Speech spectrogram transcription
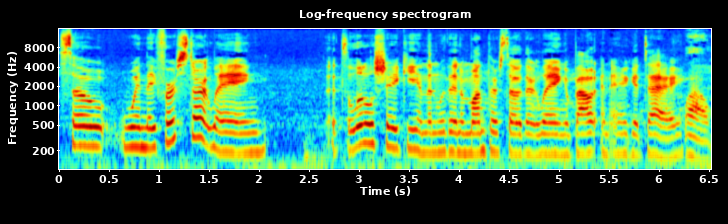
So when they first start laying, it's a little shaky, and then within a month or so, they're laying about an egg a day. Wow.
